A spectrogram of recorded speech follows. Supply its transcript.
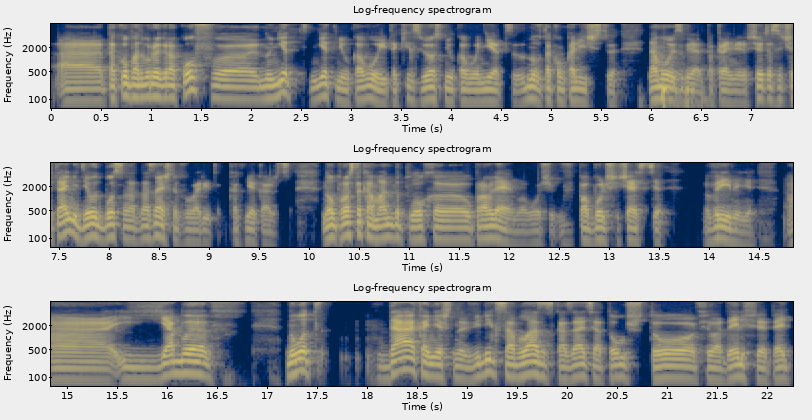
а, такого подбора игроков, а, ну, нет, нет ни у кого, и таких звезд ни у кого нет, ну, в таком количестве, на мой взгляд, по крайней мере. Все это сочетание делает Бостон однозначно фаворитом, как мне кажется. Но просто команда плохо управляема очень, по большей части времени. А, я бы... Ну вот, да, конечно, велик соблазн сказать о том, что Филадельфия опять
